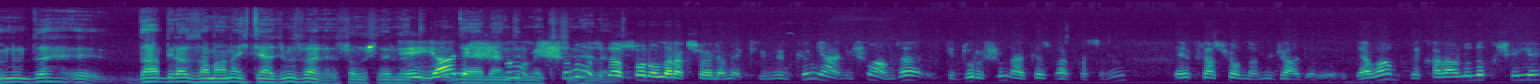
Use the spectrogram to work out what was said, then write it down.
bunu da e, daha biraz zamana ihtiyacımız var sonuçlarını e, yani değerlendirmek şu, için. Şunu da son olarak söylemek mümkün. Yani şu andaki duruşu Merkez Bankası'nın enflasyonla mücadele devam ve kararlılık şeyi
